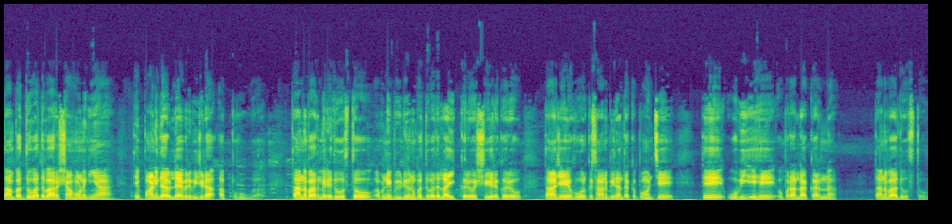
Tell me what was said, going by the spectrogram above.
ਤਾਂ ਵੱਧੋ ਵੱਧ ਬਾਰਿਸ਼ਾਂ ਹੋਣਗੀਆਂ ਤੇ ਪਾਣੀ ਦਾ ਲੈਵਲ ਵੀ ਜਿਹੜਾ ਅਪ ਹੋਊਗਾ। ਧੰਨਵਾਦ ਮੇਰੇ ਦੋਸਤੋ, ਆਪਣੀ ਵੀਡੀਓ ਨੂੰ ਵੱਧ ਵੱਧ ਲਾਈਕ ਕਰਿਓ ਸ਼ੇਅਰ ਕਰਿਓ, ਤਾਂ ਜੇ ਹੋਰ ਕਿਸਾਨ ਵੀਰਾਂ ਤੱਕ ਪਹੁੰਚੇ ਤੇ ਉਹ ਵੀ ਇਹ ਉਪਰਾਲਾ ਕਰਨ। ਧੰਨਵਾਦ ਦੋਸਤੋ।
